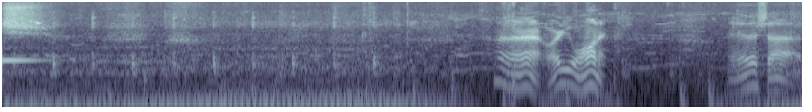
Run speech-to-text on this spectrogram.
Shh. Alright, where do you want it? The other side.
